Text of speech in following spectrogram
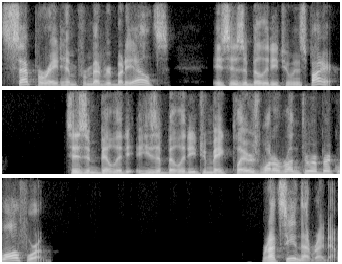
separate him from everybody else is his ability to inspire. It's his ability, his ability to make players want to run through a brick wall for him. We're not seeing that right now.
